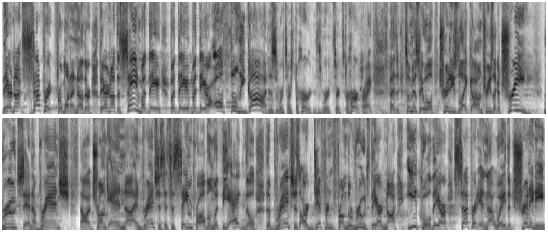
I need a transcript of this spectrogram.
They are not separate from one another. They are not the same, but they but they but they are all fully God. This is where it starts to hurt. This is where it starts to hurt, right? Some people say, well, Trinity's like um, Trinity's like a tree, roots and a branch, uh, trunk and uh, and branches. It's the same problem with the egg, though. The branches are different from the roots. They are not equal. They are separate in that way. The Trinity,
